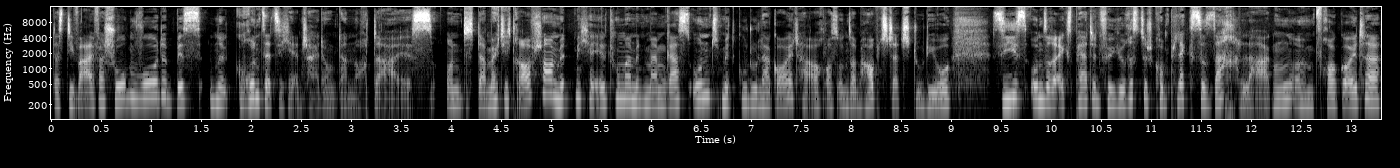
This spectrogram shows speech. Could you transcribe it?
dass die Wahl verschoben wurde, bis eine grundsätzliche Entscheidung dann noch da ist. Und da möchte ich draufschauen mit Michael Thumann, mit meinem Gast und mit Gudula Geuter, auch aus unserem Hauptstadtstudio. Sie ist unsere Expertin für juristisch komplexe Sachlagen. Ähm, Frau Geuter,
